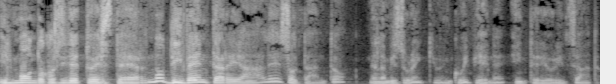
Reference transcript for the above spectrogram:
Il mondo cosiddetto esterno diventa reale soltanto nella misura in cui viene interiorizzato.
